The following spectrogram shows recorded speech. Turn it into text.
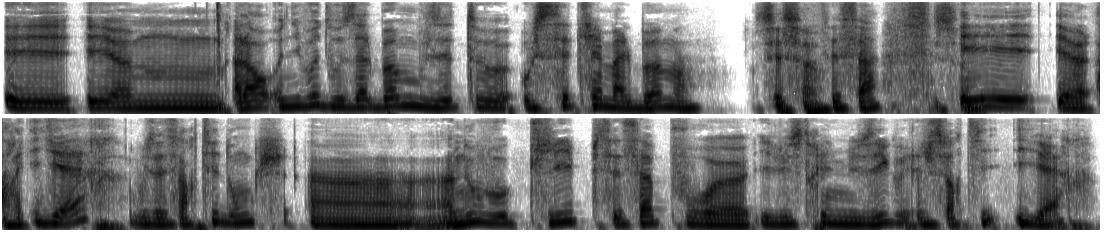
Et, et euh, alors au niveau de vos albums, vous êtes au septième album. C'est ça. C'est ça. Et, alors, hier, vous avez sorti donc un, un nouveau clip, c'est ça, pour euh, illustrer une musique. Vous l'avez sorti hier.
